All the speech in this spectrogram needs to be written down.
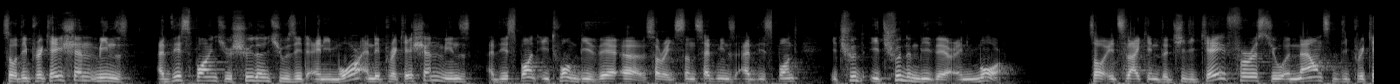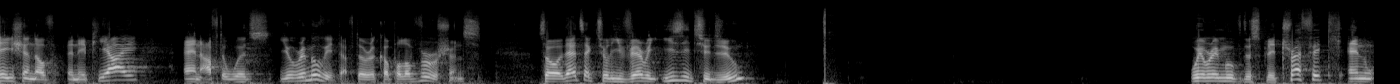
So deprecation means at this point, you shouldn't use it anymore, and deprecation means at this point it won't be there. Uh, sorry, sunset means at this point it, should, it shouldn't be there anymore. So it's like in the JDK, first you announce the deprecation of an API, and afterwards you remove it after a couple of versions. So that's actually very easy to do. We remove the split traffic and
